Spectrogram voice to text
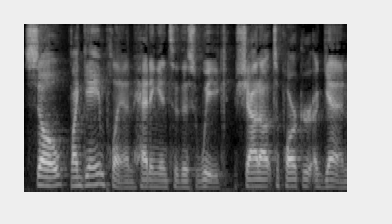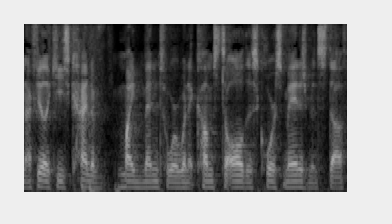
So, my game plan heading into this week, shout out to Parker again. I feel like he's kind of my mentor when it comes to all this course management stuff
